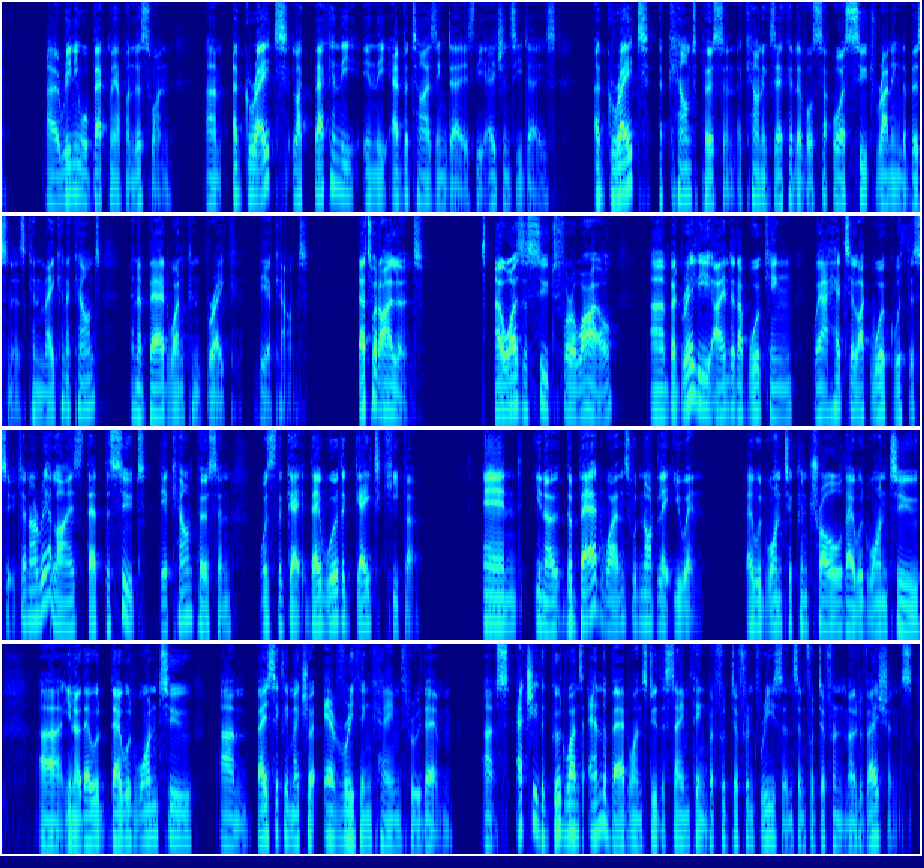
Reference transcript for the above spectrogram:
Uh, Rini will back me up on this one. Um, a great like back in the in the advertising days, the agency days, a great account person, account executive, or or a suit running the business can make an account, and a bad one can break the account. That's what I learned. I was a suit for a while, um, but really I ended up working where I had to like work with the suit, and I realized that the suit, the account person, was the gate. They were the gatekeeper and, you know, the bad ones would not let you in. They would want to control, they would want to, uh, you know, they would, they would want to um, basically make sure everything came through them. Uh, actually, the good ones and the bad ones do the same thing, but for different reasons and for different motivations.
